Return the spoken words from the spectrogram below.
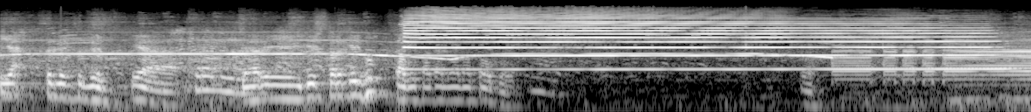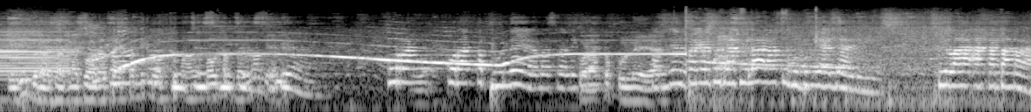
iya, senyum-senyum. Iya. Keren nih. Dari Disperkinhub Kabupaten Wonosobo. Ini berdasarkan suara teknik waktu mau mau tenggelam ya? Iya. Kurang kurang kebule ya Mas Malik. Kurang kebule ya. Harusnya pengen punya villa langsung hubungi aja nih. Villa Akatara.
